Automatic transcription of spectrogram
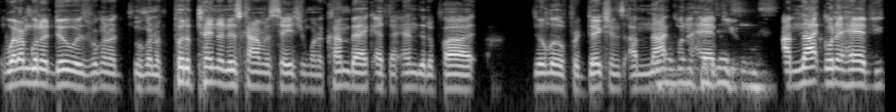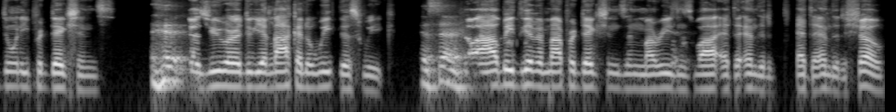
what I'm gonna do is we're gonna we're gonna put a pin in this conversation. We're gonna come back at the end of the pod, do a little predictions. I'm not gonna have you. I'm not gonna have you do any predictions because you were to do your lock of the week this week. Yes, sir. So I'll be giving my predictions and my reasons why at the end of the at the end of the show.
